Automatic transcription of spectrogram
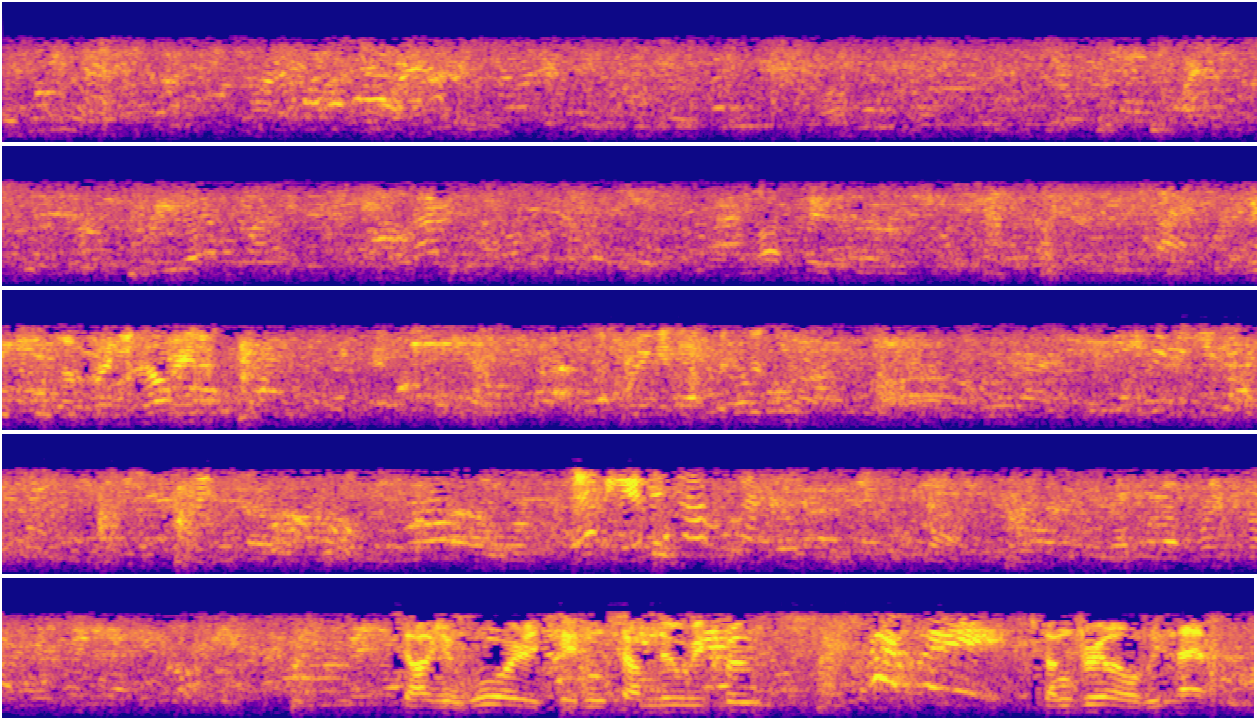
Make sure the French Sergeant Ward is getting some new recruits, some drill lessons.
